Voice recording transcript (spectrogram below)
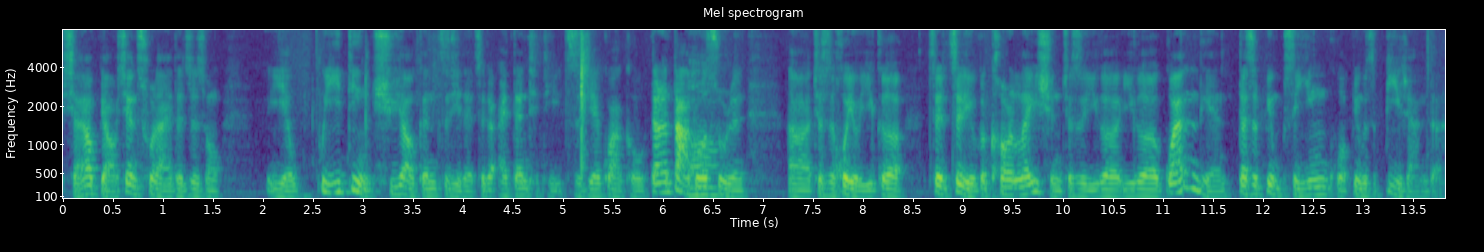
想要表现出来的这种，也不一定需要跟自己的这个 identity 直接挂钩。当然，大多数人啊、就是会有一个这这里有个 correlation，就是一个一个关联，但是并不是因果，并不是必然的。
